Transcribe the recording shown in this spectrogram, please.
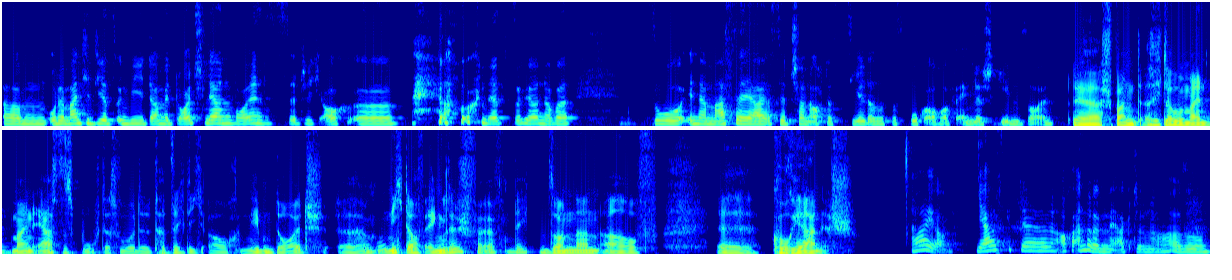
Ähm, oder manche, die jetzt irgendwie damit Deutsch lernen wollen, das ist natürlich auch, äh, auch nett zu hören, aber so in der Masse ja ist jetzt schon auch das Ziel, dass es das Buch auch auf Englisch geben soll. Ja, spannend. Also ich glaube, mein, mein erstes Buch, das wurde tatsächlich auch neben Deutsch äh, mhm. nicht auf Englisch veröffentlicht, sondern mhm. auf äh, Koreanisch. Ah ja. Ja, es gibt ja auch andere Märkte, ne? Also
